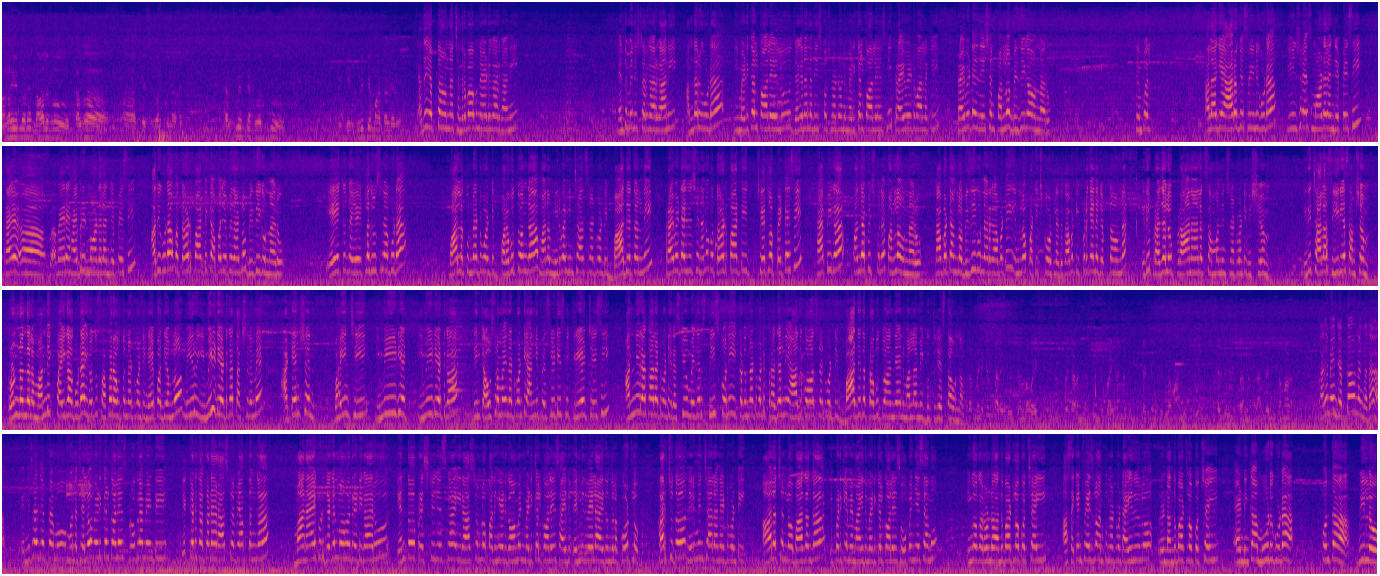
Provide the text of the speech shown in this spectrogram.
మంగళగిరిలోనే నాలుగు కలరా కేసులు కనుక్కున్నారు హెల్త్ వరకు దీని గురించి మాట్లాడలేదు. అదే చెప్తా ఉన్నా చంద్రబాబు నాయుడు గారు కానీ హెల్త్ మినిస్టర్ గారు కానీ అందరూ కూడా ఈ మెడికల్ కాలేజీలు జగనన్న తీసుకొచ్చినటువంటి మెడికల్ కాలేజ్ని ప్రైవేట్ వాళ్ళకి ప్రైవేటైజేషన్ పనిలో బిజీగా ఉన్నారు. సింపుల్. అలాగే ఆరోగ్యశ్రీని కూడా ఈ ఇన్సూరెన్స్ మోడల్ అని చెప్పేసి ప్రై వేరే హైబ్రిడ్ మోడల్ అని చెప్పేసి అది కూడా ఒక థర్డ్ పార్టీకి అప్పచెప్పే దాంట్లో బిజీగా ఉన్నారు. ఏకంగా ఎట్లా చూసినా కూడా వాళ్ళకు ఉన్నటువంటి ప్రభుత్వంగా మనం నిర్వహించాల్సినటువంటి బాధ్యతల్ని ప్రైవేటైజేషన్ అని ఒక థర్డ్ పార్టీ చేతిలో పెట్టేసి హ్యాపీగా పందపించుకునే పనిలో ఉన్నారు. కాబట్టి అందులో బిజీగా ఉన్నారు కాబట్టి ఇందులో పట్టించుకోవట్లేదు. కాబట్టి ఇప్పటికైనా చెప్తా ఉన్నా ఇది ప్రజలు ప్రాణాలకు సంబంధించినటువంటి విషయం. ఇది చాలా సీరియస్ అంశం. రెండు వందల మందికి పైగా కూడా ఈరోజు సఫర్ అవుతున్నటువంటి నేపథ్యంలో మీరు ఇమీడియట్గా తక్షణమే అటెన్షన్ వహించి ఇమీడియట్ ఇమీడియట్గా దీనికి అవసరమైనటువంటి అన్ని ఫెసిలిటీస్ని క్రియేట్ చేసి అన్ని రకాలటువంటి రెస్క్యూ మెజర్స్ తీసుకొని ఇక్కడ ఉన్నటువంటి ప్రజల్ని ఆదుకోవాల్సినటువంటి బాధ్యత ప్రభుత్వాన్ని అని మళ్ళీ మీకు గుర్తు చేస్తా ఉన్నాం. అదే మేము చెప్తా ఉన్నాం కదా. ఎన్నిసార్లు చెప్పాము మన చెలో మెడికల్ కాలేజ్ ప్రోగ్రామ్ ఏంటి? ఎక్కడికక్కడ రాష్ట్ర వ్యాప్తంగా మా నాయకుడు జగన్మోహన్ రెడ్డి గారు ఎంతో ప్రెస్టీజియస్గా ఈ రాష్ట్రంలో పదిహేడు గవర్నమెంట్ మెడికల్ కాలేజ్ ఐదు ఎనిమిది వేల ఐదు వందల కోట్లు ఖర్చుతో నిర్మించాలనేటువంటి ఆలోచనలో భాగంగా ఇప్పటికే మేము ఐదు మెడికల్ కాలేజ్ ఓపెన్ చేశాము. ఇంకొక రెండు అందుబాటులోకి వచ్చాయి. ఆ సెకండ్ ఫేజ్లో అనుకున్నటువంటి ఐదులో రెండు అందుబాటులోకి వచ్చాయి. అండ్ ఇంకా మూడు కూడా కొంత వీళ్ళు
